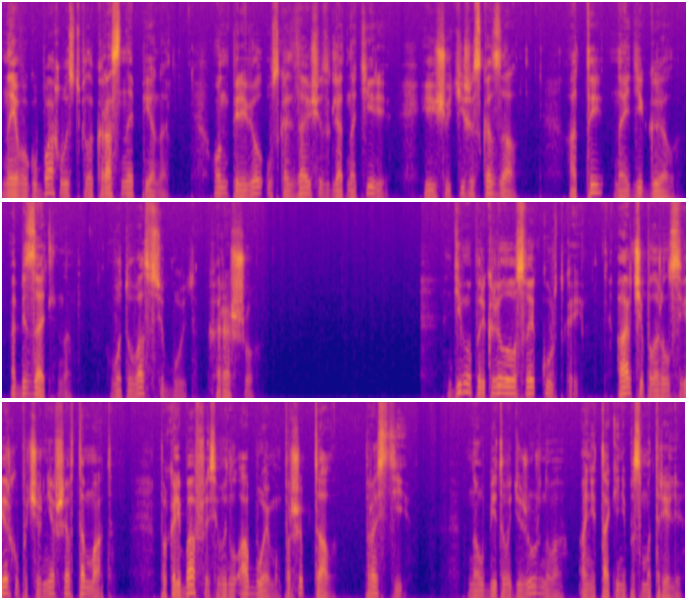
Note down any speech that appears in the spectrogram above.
На его губах выступила красная пена. Он перевел ускользающий взгляд на Тири и еще тише сказал. А ты найди Гэл. Обязательно. Вот у вас все будет хорошо. Дима прикрыл его своей курткой. Арчи положил сверху почерневший автомат. Поколебавшись, вынул обойму, прошептал «Прости». На убитого дежурного они так и не посмотрели.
